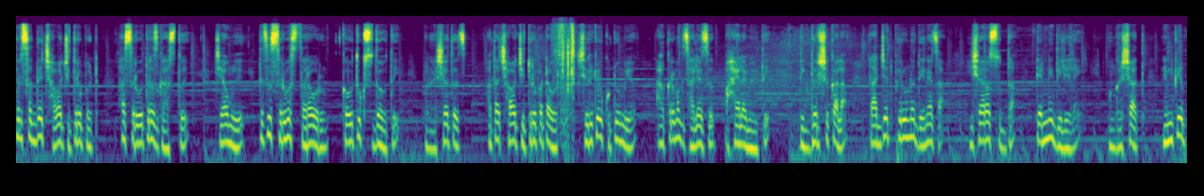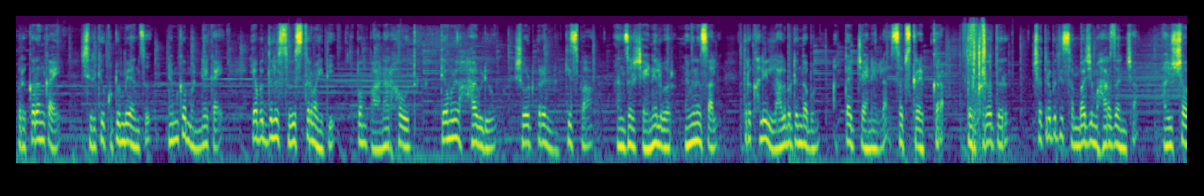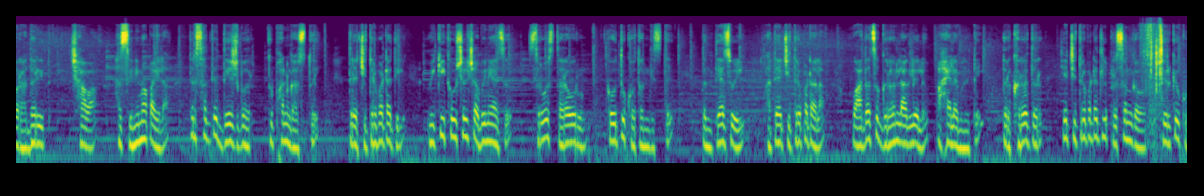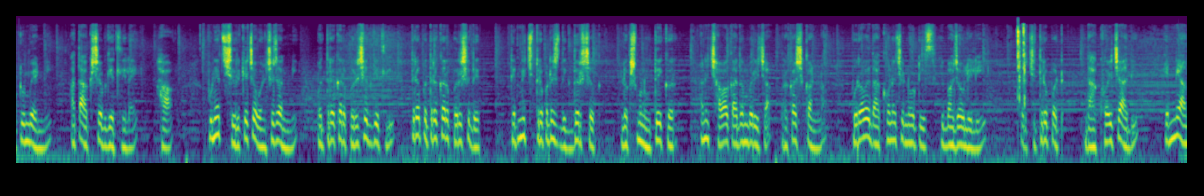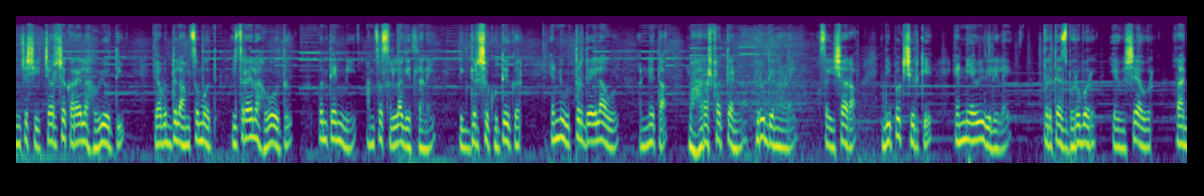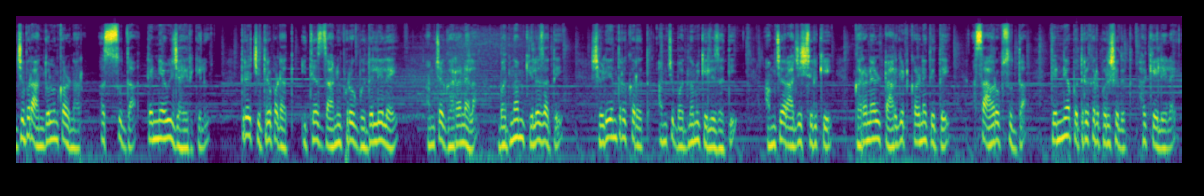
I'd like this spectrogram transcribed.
तर सध्या छावा चित्रपट हा सर्वत्रच गाजतोय ज्यामुळे त्याचं सर्व स्तरावरून कौतुकसुद्धा होतंय. पण अशातच आता छावा चित्रपटावर शिर्के कुटुंबीय आक्रमक झाल्याचं पाहायला मिळते दिग्दर्शकाला राज्यात फिरू न देण्याचा इशारासुद्धा त्यांनी दिलेला आहे मग अशात नेमके प्रकरण काय? शिर्के कुटुंबियांचं नेमकं म्हणणे काय? याबद्दल सविस्तर माहिती आपण पाहणार आहोत. त्यामुळे हा व्हिडिओ शेवटपर्यंत नक्कीच पहा. आणि जर चॅनेलवर नवीन असाल तर खाली लाल बटन दाबून आत्ता चॅनेलला सबस्क्राईब करा. तर खरं तर छत्रपती संभाजी महाराजांच्या आयुष्यावर आधारित छावा हा सिनेमा पाहिला तर सध्या देशभर तुफान गाजतोय. तर या चित्रपटातील विकी कौशलच्या अभिनयाचं सर्व स्तरावरून कौतुक होताना दिसतंय. पण त्याचवेळी आता या चित्रपटाला वादाचं ग्रहण लागलेलं पाहायला मिळते तर खरं तर या चित्रपटातील प्रसंगावर शिर्के कुटुंबियांनी आता आक्षेप घेतलेला आहे. हा पुण्यात शिर्केच्या वंशजांनी पत्रकार परिषद घेतली. तर या पत्रकार परिषदेत त्यांनी चित्रपटाचे दिग्दर्शक लक्ष्मण उतेकर आणि छावा कादंबरीच्या प्रकाशकांना पुरावे दाखवण्याची नोटीस ही बजावलेली. आहे. तर चित्रपट दाखवायच्या आधी यांनी आमच्याशी चर्चा करायला हवी होती. याबद्दल आमचं मत विचारायला हवं होतं. पण त्यांनी आमचा सल्ला घेतला नाही. दिग्दर्शक उतेकर यांनी उत्तर द्यायला हवं. अन्यथा महाराष्ट्रात त्यांना फिरू देणार नाही असा इशारा दीपक शिर्के यांनी यावेळी दिलेला आहे. तर त्याचबरोबर या विषयावर राज्यभर आंदोलन करणार असं सुद्धा त्यांनी यावेळी जाहीर केलं. तर या चित्रपटात इतिहास जाणीवपूर्वक बदललेला आहे. आमच्या घराण्याला बदनाम केलं जाते. षडयंत्र करत आमची बदनामी केली जाते. आमच्या राजे शिर्के घराण्याला टार्गेट करण्यात येते असा आरोपसुद्धा त्यांनी या पत्रकार परिषदेत हा केलेला आहे.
